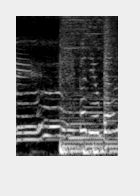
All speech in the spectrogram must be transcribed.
不要紧。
